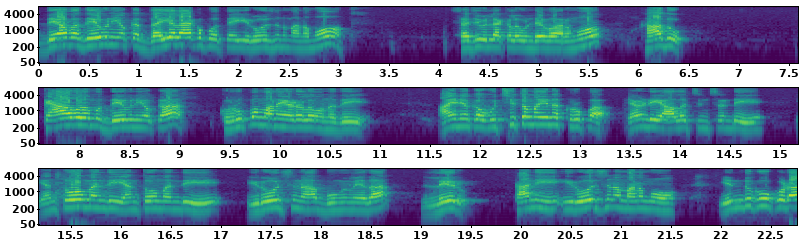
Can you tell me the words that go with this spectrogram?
దేవ దేవుని యొక్క దయ లేకపోతే ఈ రోజున మనము సజీవ లెక్కలో ఉండేవారము కాదు. కేవలము దేవుని యొక్క కృప మన ఎడలో ఉన్నది. ఆయన యొక్క ఉచితమైన కృప. ఏమండి? ఆలోచించండి. ఎంతోమంది ఎంతోమంది ఈ రోజున భూమి మీద లేరు. కానీ ఈ రోజున మనము ఎందుకు కూడా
